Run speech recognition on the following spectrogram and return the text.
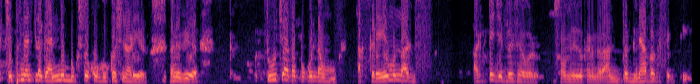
చెప్పినట్లుగా అన్ని బుక్స్ ఒక్కొక్క క్వశ్చన్ అడిగాడు. తూచా తప్పకుండా అక్కడ ఏముందో అట్టే చెప్పేసేవాడు స్వామి వివేకానంద గారు. అంత జ్ఞాపక శక్తి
